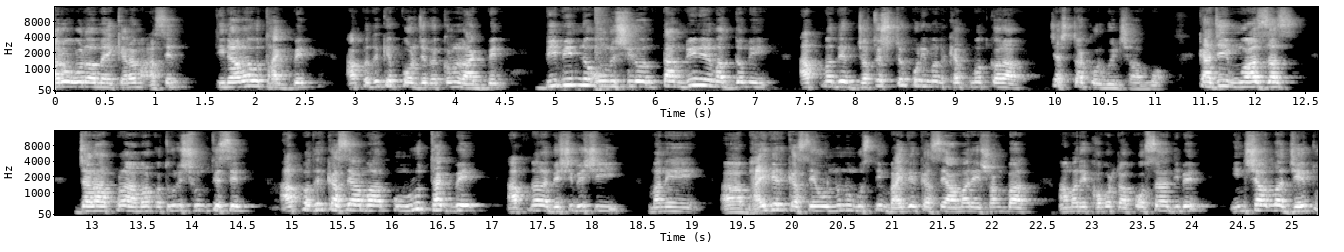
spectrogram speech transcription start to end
আরও ওলামায়ে কেরাম আছেন, তিনারাও থাকবেন, আপনাদেরকে পর্যবেক্ষণ রাখবেন। বিভিন্ন অনুশীলন তামরিনের মাধ্যমে আপনাদের যথেষ্ট পরিমাণ খেদমত করার চেষ্টা করব ইনশাআল্লাহ। কাজেই মুআজ্জাজ যারা আপনারা আমার কথাগুলি শুনতেছেন, আপনাদের কাছে আমার অনুরোধ থাকবে, আপনারা বেশি বেশি মানে ভাইদের কাছে, অন্যান্য মুসলিম ভাইদের কাছে আমার এই সংবাদ, আমার এই খবরটা পৌঁছা দিবেন। ইনশাআল্লাহ, যেহেতু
